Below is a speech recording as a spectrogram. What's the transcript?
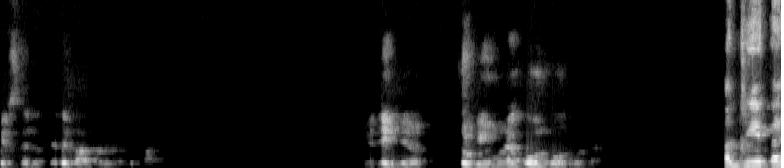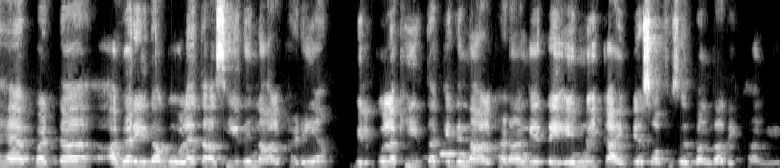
ਇਸ ਦੇ ਉੱਤੇ ਦੇ ਕਾਰਨ ਇਹ ਦੇਖਦੇ ਹੋ ਛੋਟੀ ਉਮਰ ਹੈ, ਗੋਲ ਬਹੁਤ ਵੱਡਾ ਹੈ। ਹਾਂਜੀ, ਇਹ ਤਾਂ ਹੈ ਬਟ ਅਗਰ ਇਹਦਾ ਗੋਲ ਹੈ ਤਾਂ ਅਸੀਂ ਇਹਦੇ ਨਾਲ ਖੜੇ ਆ ਬਿਲਕੁਲ ਅਖੀਰ ਤੱਕ ਇਹਦੇ ਨਾਲ ਖੜਾਂਗੇ ਤੇ ਇਹਨੂੰ ਇੱਕ ਆਈਪੀਐਸ ਆਫੀਸਰ ਬੰਦਾ ਦੇਖਾਂਗੇ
